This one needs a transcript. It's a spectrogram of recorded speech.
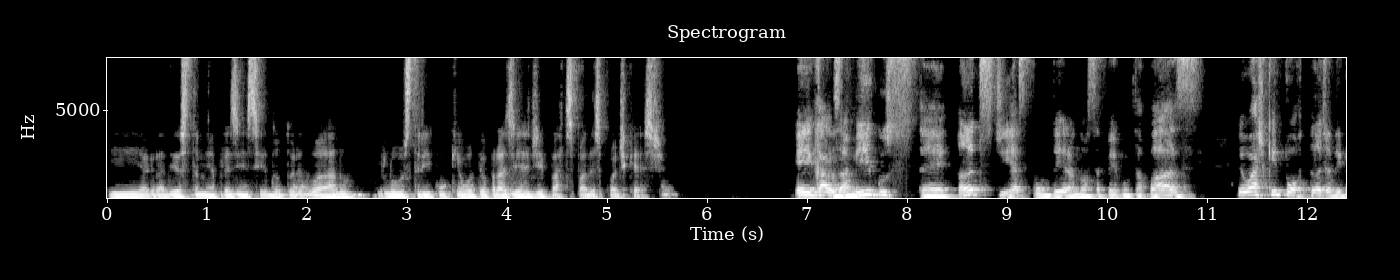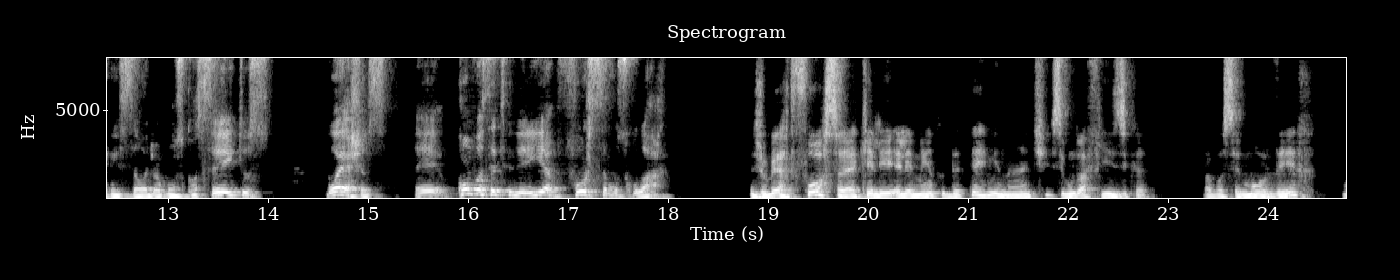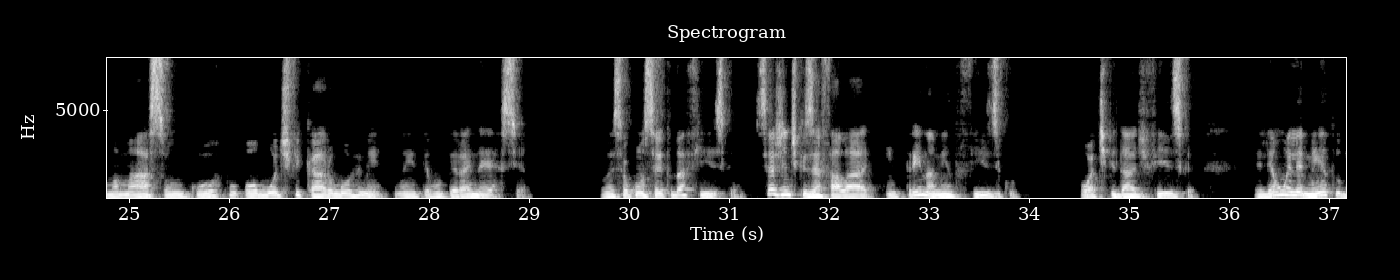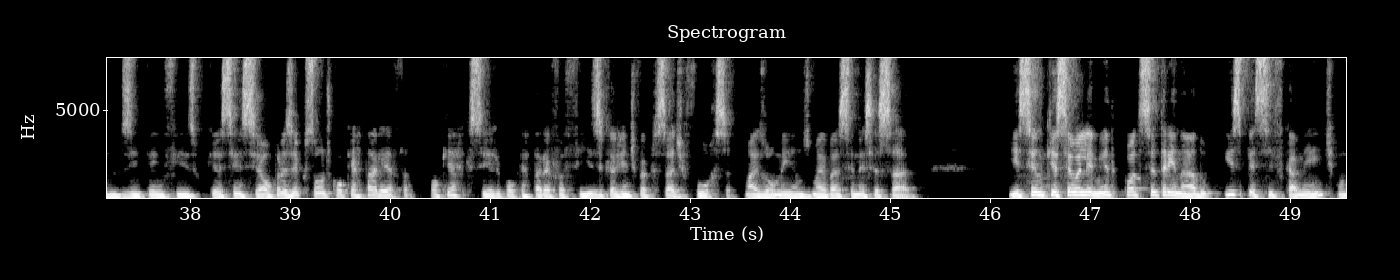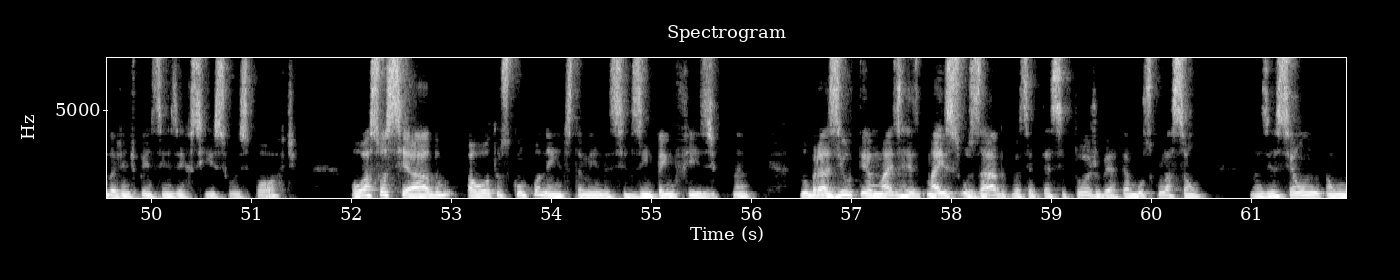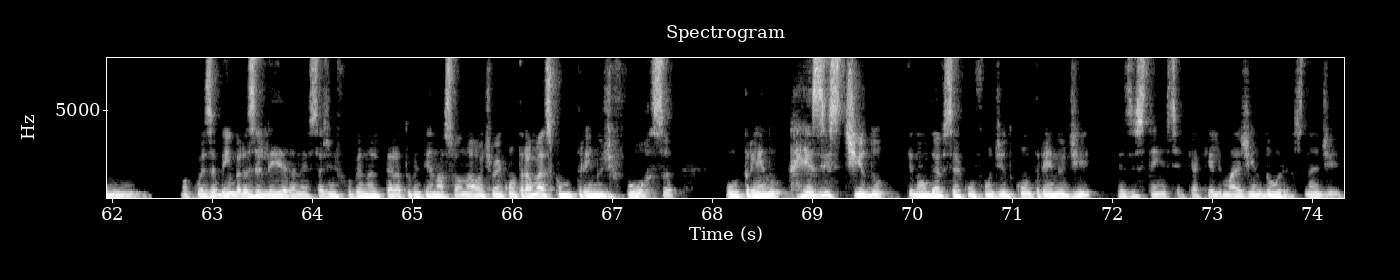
e agradeço também a presença do Dr. Eduardo Ilustre, com quem eu vou ter o prazer de participar desse podcast. E caros amigos, é, antes de responder a nossa pergunta base, eu acho que é importante a definição de alguns conceitos. Boechas, é, como você definiria força muscular? Gilberto, força é aquele elemento determinante, segundo a física, para você mover uma massa, um corpo, ou modificar o movimento, né? interromper a inércia. Então, esse é o conceito da física. Se a gente quiser falar em treinamento físico, ou atividade física, ele é um elemento do desempenho físico que é essencial para a execução de qualquer tarefa. Qualquer que seja, qualquer tarefa física, a gente vai precisar de força, mais ou menos, mas vai ser necessário. E sendo que esse é um elemento que pode ser treinado especificamente, quando a gente pensa em exercício ou esporte, ou associado a outros componentes também desse desempenho físico. Né? No Brasil, o termo mais, mais usado, que você até citou, Gilberto, é a musculação. Mas esse é um, é um, uma coisa bem brasileira. Né? Se a gente for ver na literatura internacional, a gente vai encontrar mais como treino de força ou treino resistido, que não deve ser confundido com treino de resistência, que é aquele mais de endurance, né? de,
